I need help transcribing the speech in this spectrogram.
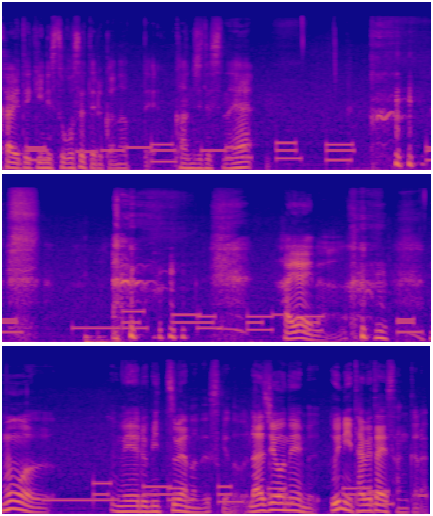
快適に過ごせてるかなって感じですね。早いな。もうメール3つ目なんですけどラジオネームウニ食べたいさんから。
